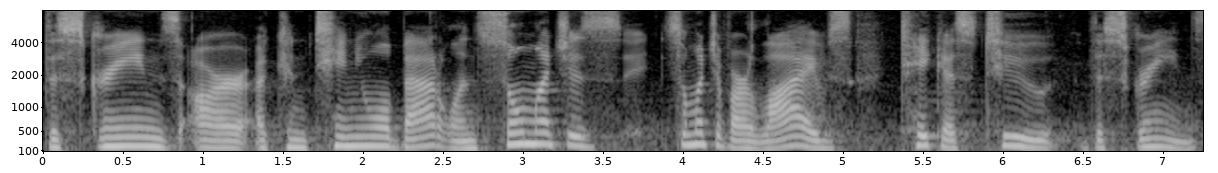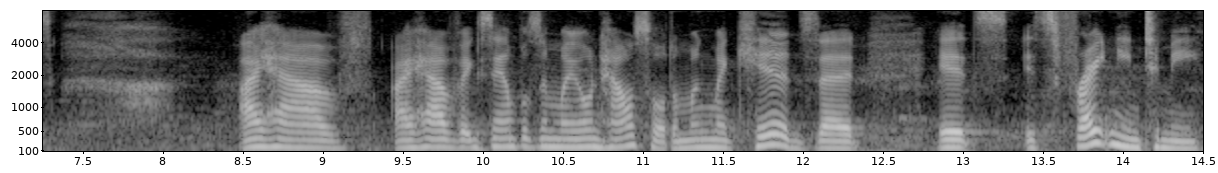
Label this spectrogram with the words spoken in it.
the screens are a continual battle and so much is so much of our lives take us to the screens I have I have examples in my own household among my kids that it's it's frightening to me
